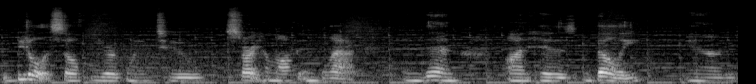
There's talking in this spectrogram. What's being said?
the beetle itself, we are going to start him off in black. And then on his belly and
